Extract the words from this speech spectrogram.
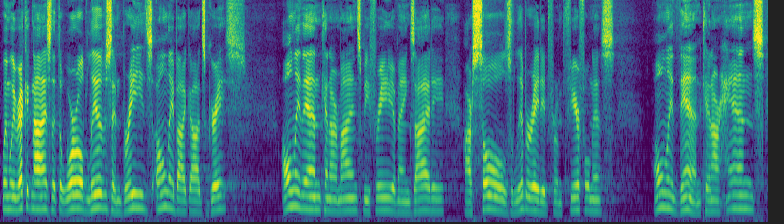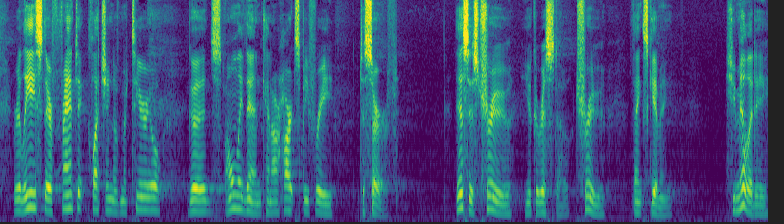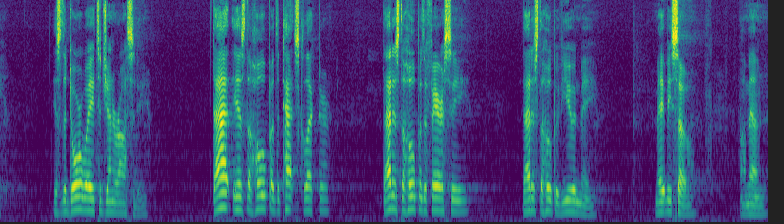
when we recognize that the world lives and breathes only by God's grace, only then can our minds be free of anxiety, our souls liberated from fearfulness. Only then can our hands release their frantic clutching of material goods. Only then can our hearts be free to serve. This is true Eucharisto, true thanksgiving. Humility is the doorway to generosity. That is the hope of the tax collector. That is the hope of the Pharisee. That is the hope of you and me. May it be so. Amen.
